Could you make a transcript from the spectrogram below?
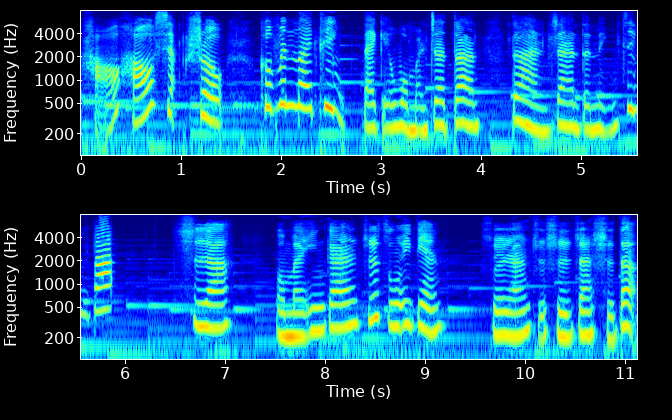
好好享受 COVID-19 带给我们这段短暂的宁静吧。是啊，我们应该知足一点。虽然只是暂时的，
